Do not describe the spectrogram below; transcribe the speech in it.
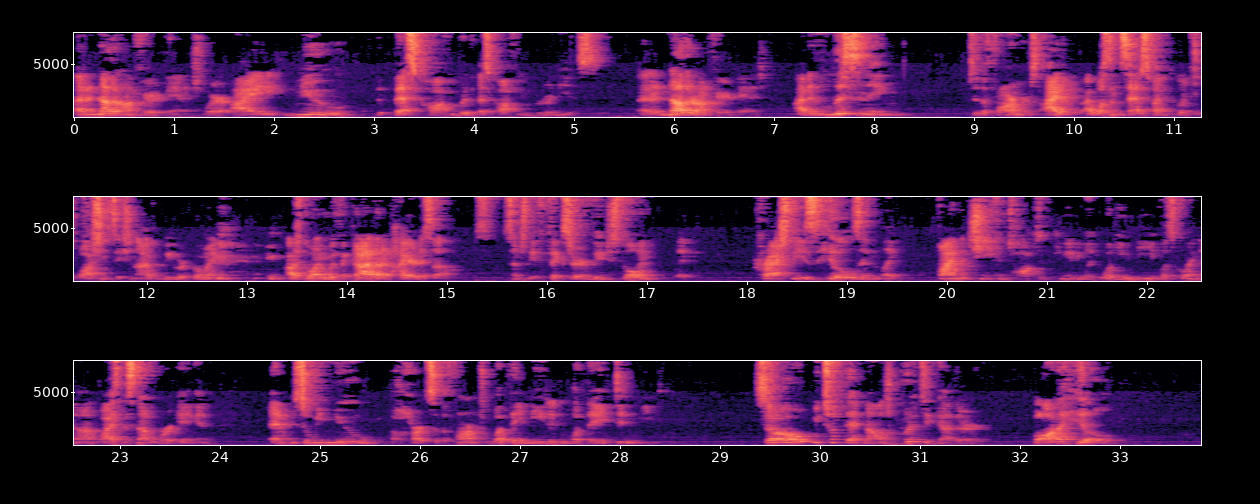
Had another unfair advantage where I knew the best coffee, where the best coffee in Burundi is. At another unfair advantage. I've been listening to the farmers. I, I wasn't satisfied with going to the washing station. I, we were going, I was going with a guy that I'd hired as a, essentially a fixer, and we just go and like, crash these hills and like find the chief and talk to the community. Like, what do you need? What's going on? Why is this not working? And and so we knew the hearts of the farmers, what they needed and what they didn't need. So we took that knowledge, put it together, bought a hill,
